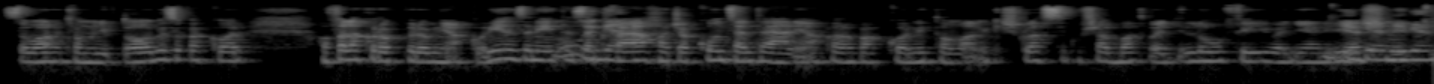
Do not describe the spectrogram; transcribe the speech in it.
Szóval, hogyha mondjuk dolgozok, akkor ha fel akarok pörögni, akkor ilyen zenét teszek fel, ha csak koncentrálni akarok, akkor mit tudom, valami kis klasszikusabbat, vagy lofi, vagy ilyen Igen, ilyesmit, igen.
